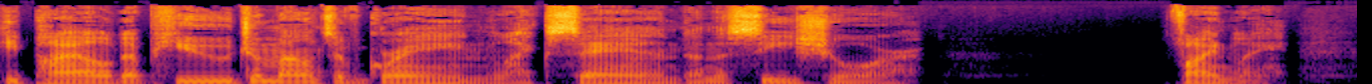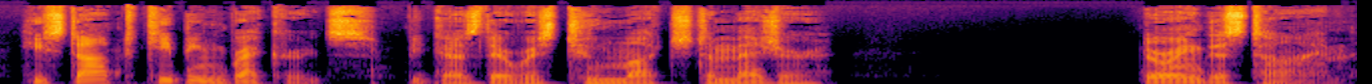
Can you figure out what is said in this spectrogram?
He piled up huge amounts of grain like sand on the seashore. Finally, he stopped keeping records because there was too much to measure. During this time,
